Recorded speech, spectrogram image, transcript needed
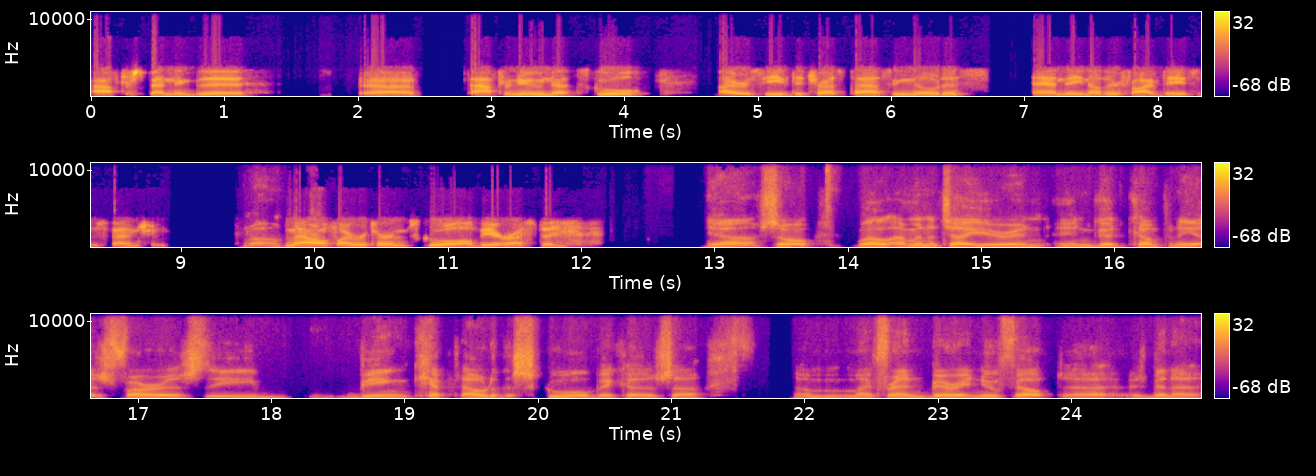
after spending the uh, afternoon at school, I received a trespassing notice and another five day suspension. Wow. Now, if I return to school, I'll be arrested. Yeah. So, well, I'm going to tell you, you're in in good company as far as the being kept out of the school because uh, um, my friend Barry Neufeld uh, has been a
